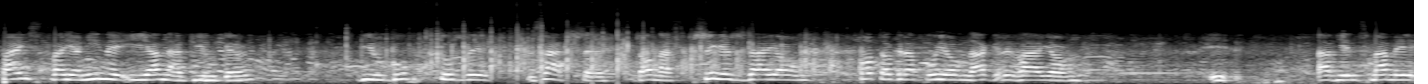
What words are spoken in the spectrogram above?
Państwa Janinę i Jana Wilgę, Wilgów, którzy zawsze do nas przyjeżdżają, fotografują, nagrywają. I, a więc mamy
